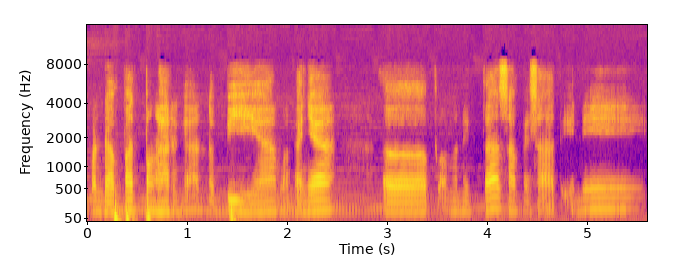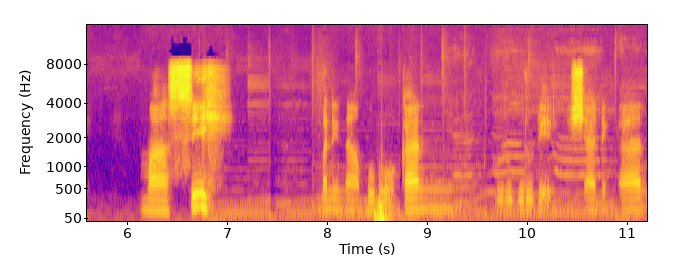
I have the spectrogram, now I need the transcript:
mendapat penghargaan lebih ya. Makanya eh, pemerintah sampai saat ini masih meninabubukan guru-guru di Indonesia dengan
